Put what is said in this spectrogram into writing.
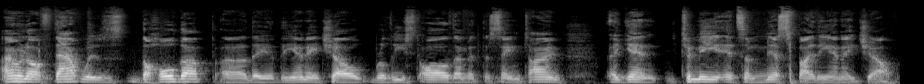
I don't know if that was the holdup. Uh, they, the NHL released all of them at the same time. Again, to me, it's a miss by the NHL.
